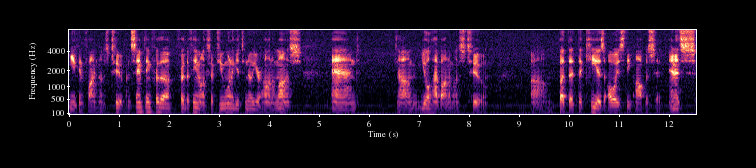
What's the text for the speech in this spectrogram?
you can find those too. And same thing for the for the female, except you want to get to know your animus, and um, you'll have animus too. Um, but the, the key is always the opposite, and it's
